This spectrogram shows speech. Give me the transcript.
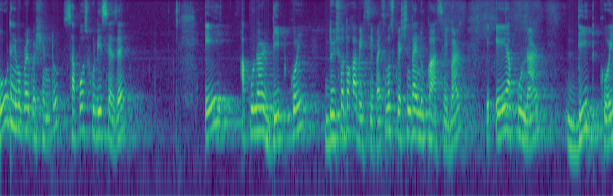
বহুত আহিব পাৰে কুৱেশ্যনটো ছাপ'জ সুধিছে যে এ আপোনাৰ ডিতকৈ দুইশ টকা বেছি পায়। ছাপ'জ কুৱেশ্যন এটা এনেকুৱা আছে এইবাৰ এ আপোনাৰ ডিতকৈ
